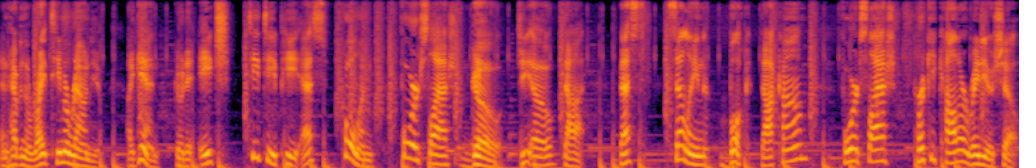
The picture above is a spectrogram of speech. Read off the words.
and having the right team around you. Again, go to https colon forward slash go go dot bestsellingbook.com forward slash perky collar radio show.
